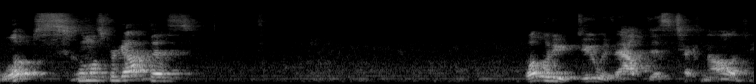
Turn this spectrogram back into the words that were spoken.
Whoops, almost forgot this. What would you do without this technology?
